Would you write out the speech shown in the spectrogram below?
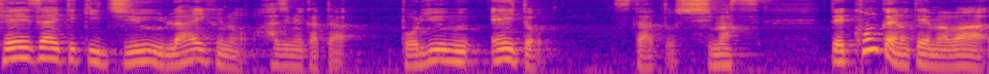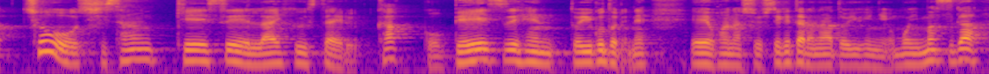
経済的自由ライフの始め方ボリューム8スタートします。で今回のテーマは超資産形成ライフスタイルかっこベース編ということでね、えーお話をしていけたらなというふうに思いますが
